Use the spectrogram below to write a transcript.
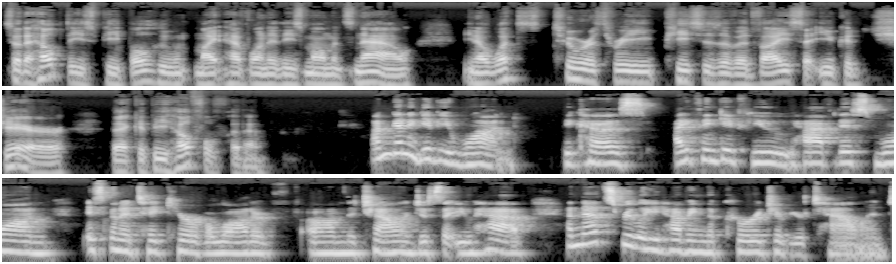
So to help these people who might have one of these moments now you know what's two or three pieces of advice that you could share that could be helpful for them? I'm going to give you one because I think if you have this one, it's going to take care of a lot of um, the challenges that you have. And that's really having the courage of your talent.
